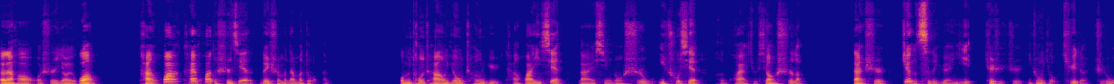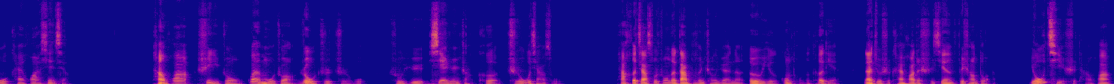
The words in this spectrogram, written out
大家好，我是耀有光。昙花开花的时间为什么那么短？我们通常用成语“昙花一现”来形容事物一出现很快就消失了，但是这个词的原意却是指一种有趣的植物开花现象。昙花是一种灌木状肉质植物，属于仙人掌科植物家族。它和家族中的大部分成员呢都有一个共同的特点，那就是开花的时间非常短，尤其是昙花。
